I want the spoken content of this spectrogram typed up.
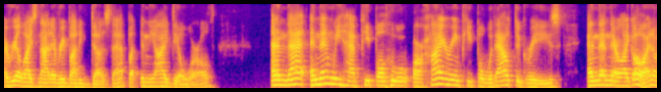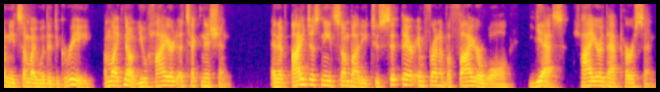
I realize not everybody does that, but in the ideal world. And that and then we have people who are hiring people without degrees and then they're like, "Oh, I don't need somebody with a degree." I'm like, "No, you hired a technician." And if I just need somebody to sit there in front of a firewall, yes, hire that person.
